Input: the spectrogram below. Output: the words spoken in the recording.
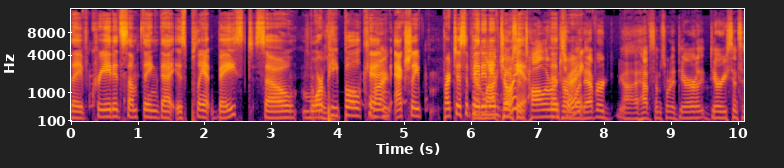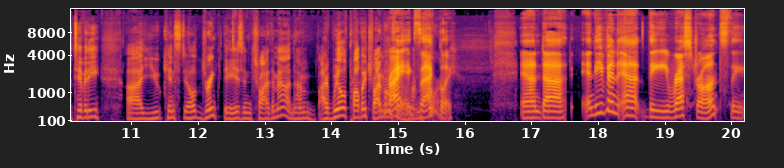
they've created something that is plant based, so more people can right. actually participate and enjoy lactose it. intolerant That's or right. whatever, uh, have some sort of dairy, dairy sensitivity, uh, you can still drink these and try them out. And I'm, I will probably try both Right, them, I'm sure. exactly. And uh, and even at the restaurants, the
